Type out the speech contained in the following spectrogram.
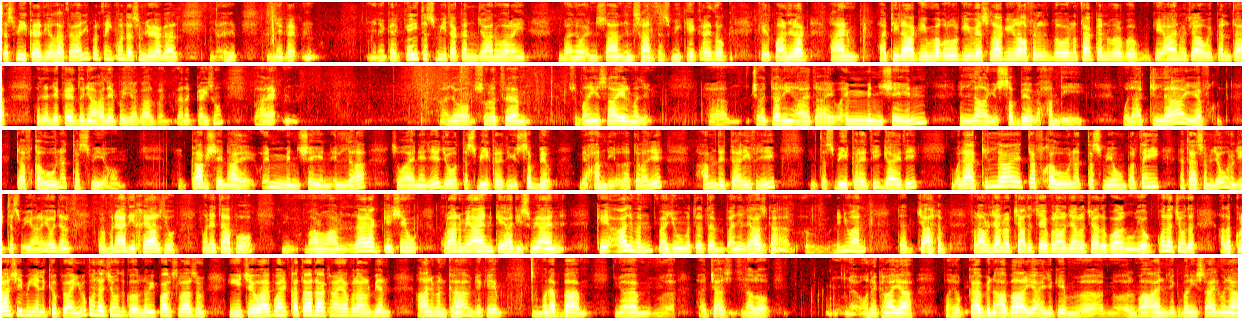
تصوير ڪري ٿي الله تالا جي پر ٿئي ڪونه ٿا سمجهو اها ڳالهه. ان ڪري ان ڪري ڪهڙي تصوير ٿا ڪن جانور ۽ پنهنجو انسان انسان تصوير ڪير ڪري ٿو ڪير پاڻ جهڙا آهن هٺيلا ڪه مگرور ڪه ويسلا ڪه گافل نٿا ڪن پر ڪي آهن ويچارا اهي ڪن ٿا. جنهن جي ڪري دنيا هلي پئي اها ڳالهه ڪئيسون. هاڻي پنهنجو سورت بني ساحل مج چوئيتاليهه آيت آهي امن شين الاهه ي سڀي همدي ولا ڪلا تفقهو نه تصوير هم ڪا به شيءِ نه آهي امن شين الاهه سواءِ هن جي جو تصوير ڪري ٿي سڀي به همدي الله تالا جي حمد تعريف جي تصوير ڪري ٿي ڳائي ٿي ڀلا ڪلا تفقهو نه هم پر ٿئي نٿا سمجهو هن جي تصوير هاڻي اهو ڄڻ هڪڙو بنيادي خيال ٿيو ان تان پوءِ ماڻهو هاڻي ظاهر آهي ڪي شيون قر ۾ آهن ڪي حديث ۾ آهن ڪي عالمن پنهنجون مطلب ته پنهنجي لحاظ کان ڏنيون آهن ته ڇا فلاڻو جانور ڇا ٿو چئي فلاڻو جانور ڇا ٿو پوءِ اهو ڪونه ٿا چئون ته قر شريف ۾ ائين لکيو پيو آهي اهو ڪونه ٿا چئون ته ڪو نوي پاڪ ائين چيو آهي پوءِ ڪتادا کان يا فلاڻن ٻين عالمن کان جيڪي منبا ڇا نالو ان کان يا پنهنجو ڪيبن آبار يا جيڪي آهن جيڪي بني اسٽائل ۾ جا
